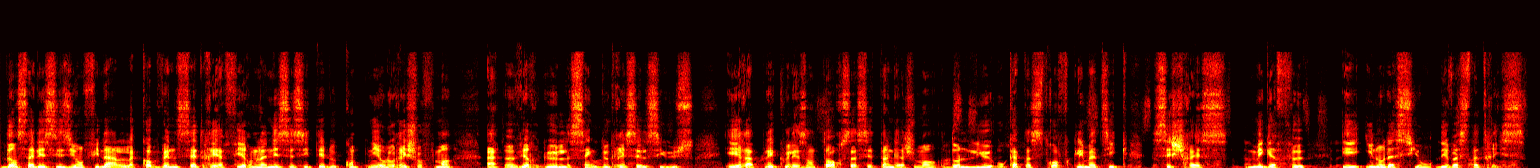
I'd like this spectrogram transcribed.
Dans sa décision finale, la COP27 réaffirme la nécessité de contenir le réchauffement à 1,5 degré Celsius et rappeler que les entorses à cet engagement donnent lieu aux catastrophes climatiques, sécheresses, mégafeux et inondations dévastatrices.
